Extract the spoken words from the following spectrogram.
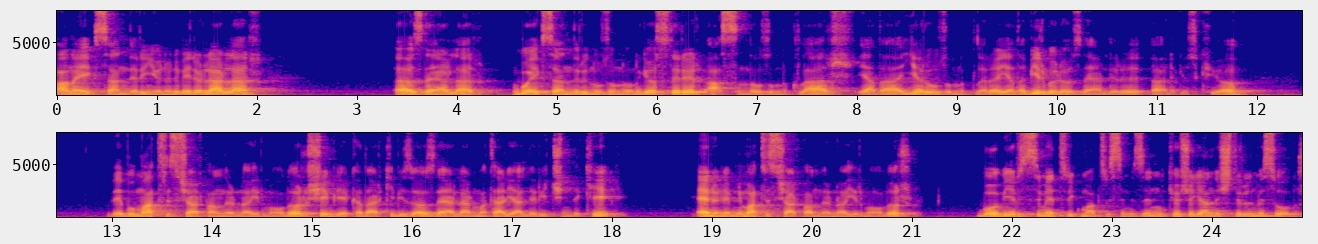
ana eksenlerin yönünü belirlerler. Öz değerler bu eksenlerin uzunluğunu gösterir. Aslında uzunluklar ya da yarı uzunlukları ya da 1 bölü özdeğerleri öyle gözüküyor. Ve bu matris çarpanlarını ayırma olur. Şimdiye kadar ki biz özdeğerler materyalleri içindeki en önemli matris çarpanlarını ayırma olur. Bu bir simetrik matrisimizin köşegenleştirilmesi olur.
